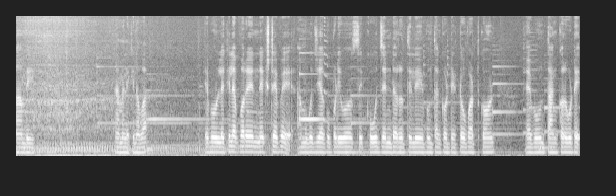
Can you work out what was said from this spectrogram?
ना भी आम लिखिनवा एवं लिखला नेक्स्ट स्टेप आमको जी पड़ो से कौ जेंडर थी डेट अफ बर्थ कौन और गोटे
